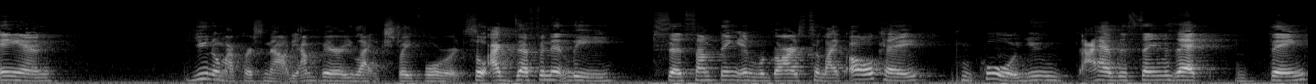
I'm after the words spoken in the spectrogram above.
and you know my personality. I'm very like straightforward. So i definitely said something in regards to like oh okay cool you i have the same exact thing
